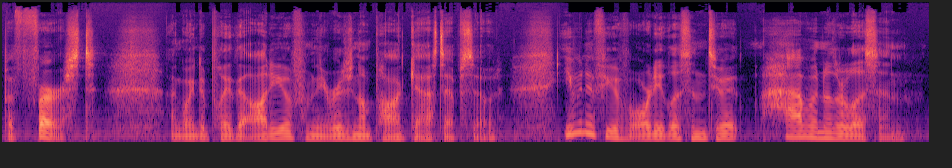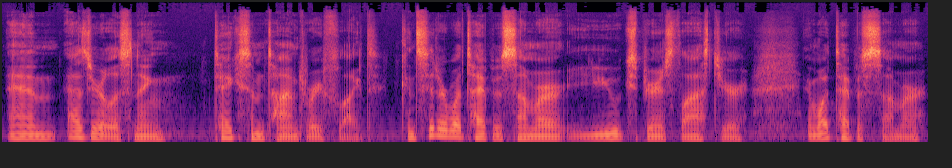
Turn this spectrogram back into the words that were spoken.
But first, I'm going to play the audio from the original podcast episode. Even if you've already listened to it, have another listen. And as you're listening, take some time to reflect. Consider what type of summer you experienced last year and what type of summer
